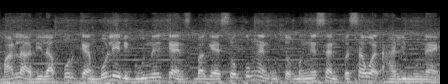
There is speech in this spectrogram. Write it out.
malah dilaporkan boleh digunakan sebagai sokongan untuk mengesan pesawat halimunan.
